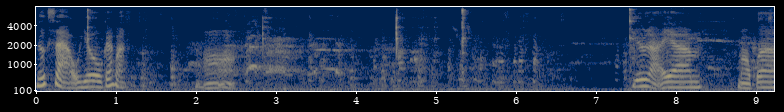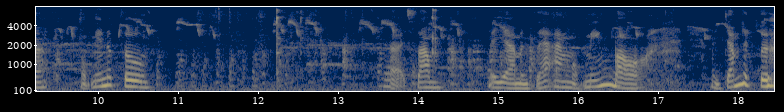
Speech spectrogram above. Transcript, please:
nước xào vô các bạn. Đó. với lại à, một à, một miếng nước tương. Rồi xong. Bây giờ mình sẽ ăn một miếng bò. Mình chấm nước tương.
